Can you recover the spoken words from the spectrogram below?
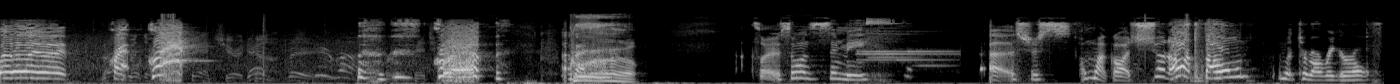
Wait, wait, wait, wait. Crap, crap, first pitch, here it comes. crap. Okay. Sorry, someone send me. Uh, it's just. Oh my god, shut up, phone! I'm gonna turn my ringer off.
